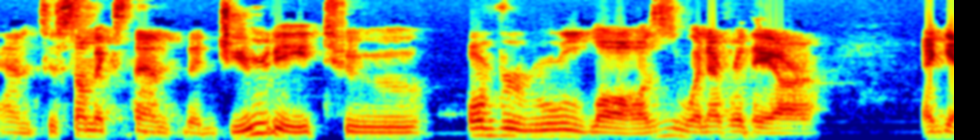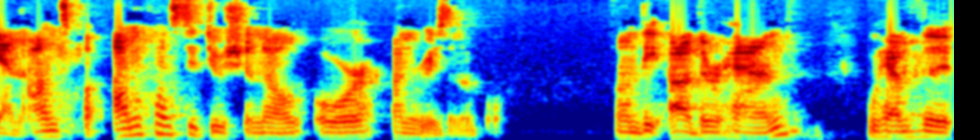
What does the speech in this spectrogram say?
and to some extent the duty to overrule laws whenever they are, again, un- unconstitutional or unreasonable. On the other hand, we have the,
